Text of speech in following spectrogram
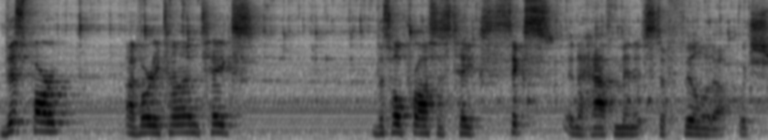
This part I've already timed takes this whole process takes six and a half minutes to fill it up, which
